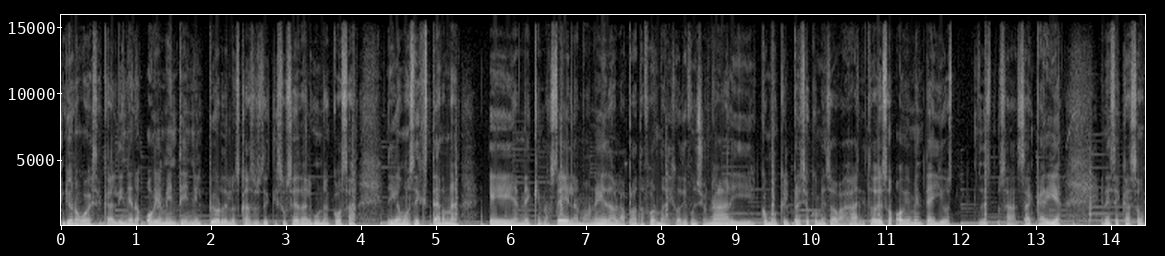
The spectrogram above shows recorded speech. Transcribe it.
yo no voy a sacar el dinero. Obviamente, en el peor de los casos de que suceda alguna cosa, digamos, externa, eh, de que no sé, la moneda o la plataforma dejó de funcionar y como que el precio comenzó a bajar y todo eso, obviamente ahí yo o sea, sacaría en ese caso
